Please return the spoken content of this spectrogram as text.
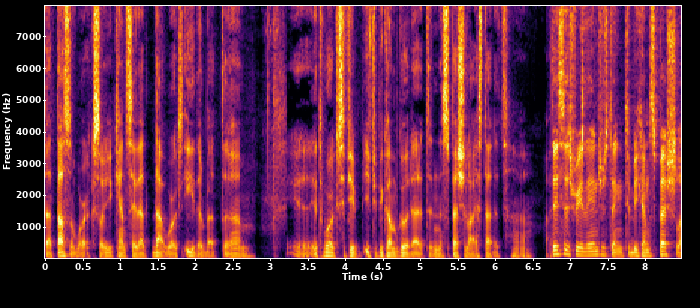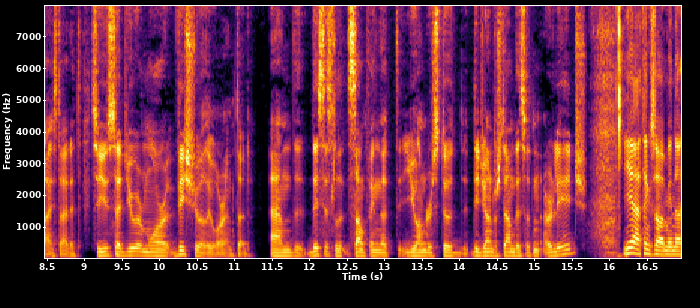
that doesn't work, so you can't say that that works either. But um, it works if you if you become good at it and specialized at it. Uh, this is really interesting to become specialized at it. So you said you were more visually oriented and this is something that you understood. Did you understand this at an early age? Yeah i think so. I mean I,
